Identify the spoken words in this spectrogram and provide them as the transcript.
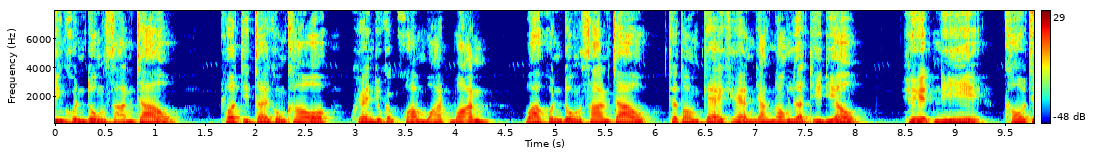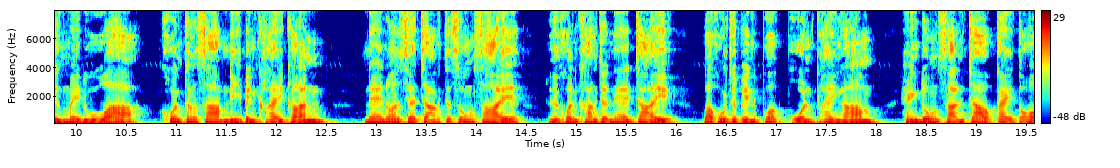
ยิงคนดงสารเจ้า เพราะจิตใจของเขาแขวนอยู่กับความหวาดหวัน ว่าคนดงสารเจ้าจะต้องแก้แค้นอย่างนองเลือดทีเดียว เหตุนี้เขาจึงไม่รู้ว่าคนทั้งสามนี้เป็นใครกัน แน่นอนเสียจากจะสงสัย หรือค่อนข้างจะแน่ใจว่าคงจะเป็นพวกผลไพรงาม แห่งดงสารเจ้าไกลต่อ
